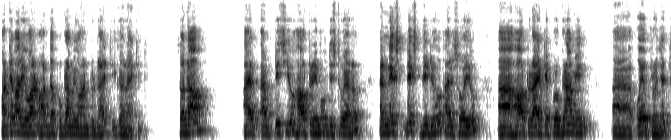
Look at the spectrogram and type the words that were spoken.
whatever you want, what the program you want to write, you can write it. So now I have, teach you how to remove these two error and next next video I'll show you uh, how to write a program in uh, web project.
